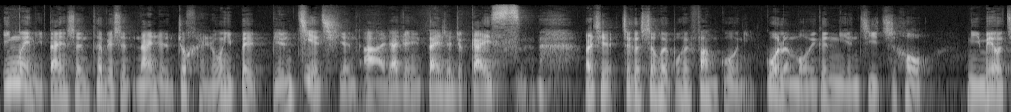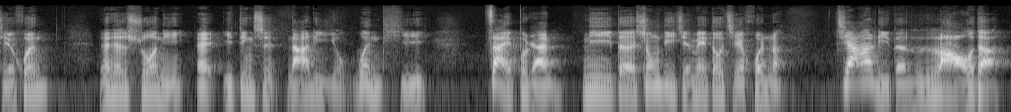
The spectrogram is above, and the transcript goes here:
因为你单身，特别是男人，就很容易被别人借钱啊，人家觉得你单身就该死，而且这个社会不会放过你。过了某一个年纪之后，你没有结婚。人家就说你，哎，一定是哪里有问题，再不然你的兄弟姐妹都结婚了，家里的老的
